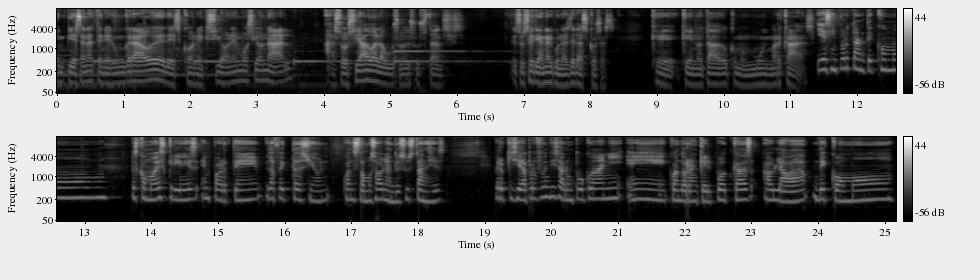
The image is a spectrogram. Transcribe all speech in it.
empiezan a tener un grado de desconexión emocional asociado al abuso de sustancias. Eso serían algunas de las cosas que, he notado como muy marcadas. Y es importante cómo, pues cómo describes en parte la afectación cuando estamos hablando de sustancias. Pero quisiera profundizar un poco, Dani, eh, cuando arranqué el podcast hablaba de cómo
